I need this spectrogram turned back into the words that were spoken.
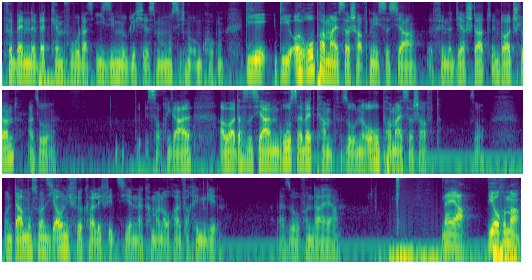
Verbände, Wettkämpfe, wo das easy möglich ist. Man muss sich nur umgucken. Die, die Europameisterschaft nächstes Jahr findet ja statt in Deutschland. Also ist auch egal. Aber das ist ja ein großer Wettkampf, so eine Europameisterschaft. So. Und da muss man sich auch nicht für qualifizieren. Da kann man auch einfach hingehen. Also von daher. Naja, wie auch immer.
